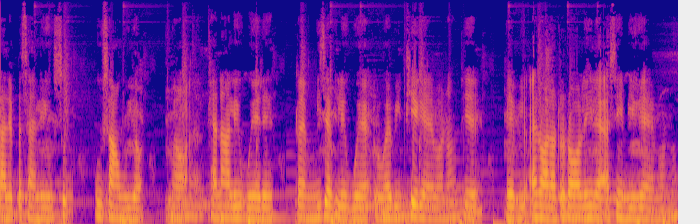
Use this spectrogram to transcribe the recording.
လာတဲ့ပတ်စံလေးကိုစုဥဆောင်ပြီးတော့ခန္ဓာလေးဝယ်တယ်ကဲမိဆက်ကလေးဝယ်ဝယ်ပြီးဖြည့်ခဲ့တယ်ပေါ့နော်ဖြည့်ခဲ့ပြီးအဲ့တော့တော်တော်လေးလည်းအဆင်ပြေခဲ့တယ်ပေါ့နော်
